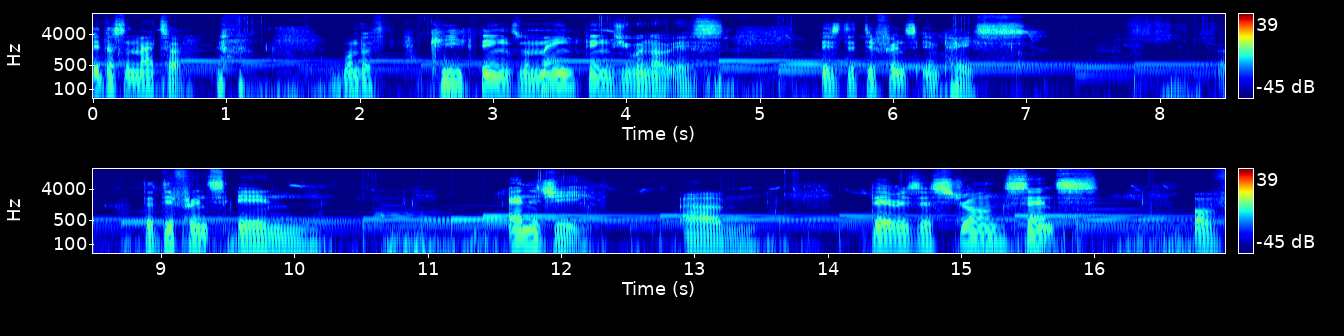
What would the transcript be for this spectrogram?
it doesn't matter. One of the key things, the main things you will notice is the difference in pace the difference in energy. Um, there is a strong sense of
